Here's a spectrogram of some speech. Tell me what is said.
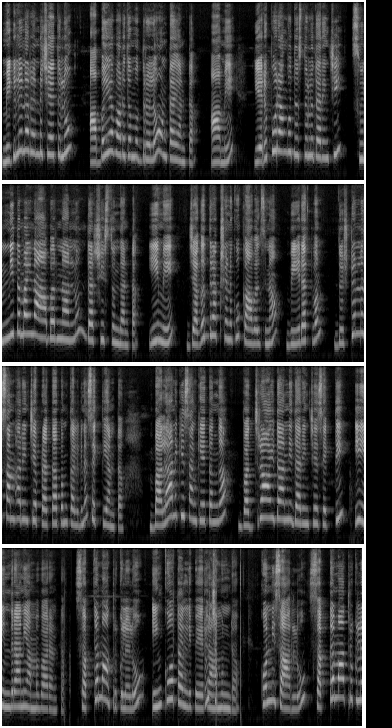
మిగిలిన రెండు చేతులు అభయ వరద ముద్రలో ఉంటాయంట. ఆమె ఎరుపు రంగు దుస్తులు ధరించి సున్నితమైన ఆభరణాలను దర్శిస్తుందంట. ఈమె జగద్రక్షణకు కావలసిన వీరత్వం దుష్టులను సంహరించే ప్రతాపం కలిగిన శక్తి అంట. బలానికి సంకేతంగా వజ్రాయుధాన్ని ధరించే శక్తి ఈ ఇంద్రాణి అమ్మవారంట. సప్తమాతృకులలో ఇంకో తల్లి పేరు చాముండ కొన్నిసార్లు సప్తమాతృకుల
